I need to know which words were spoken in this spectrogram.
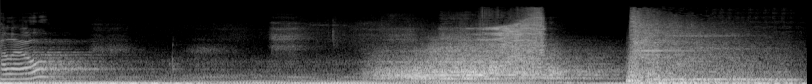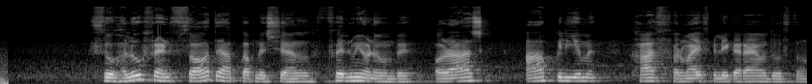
Hello? सो हेलो फ्रेंड्स स्वागत है आपका अपने चैनल फिल्मी ओनम पे। और आज आपके लिए मैं ख़ास फरमाइश पे लेकर आया हूँ दोस्तों,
